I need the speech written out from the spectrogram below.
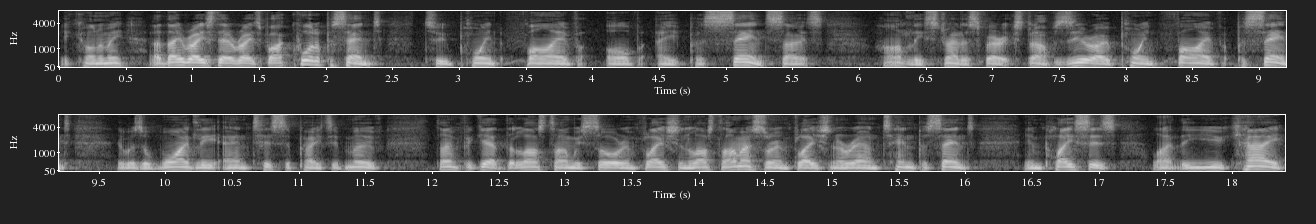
economy. Uh, they raised their rates by a quarter percent to 0.5 of a percent. So it's hardly stratospheric stuff, 0.5%. It was a widely anticipated move. Don't forget the last time we saw inflation, last time I saw inflation around 10% in places like the UK,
